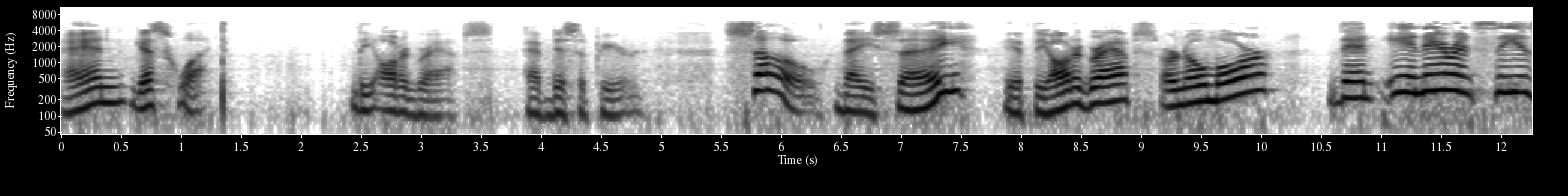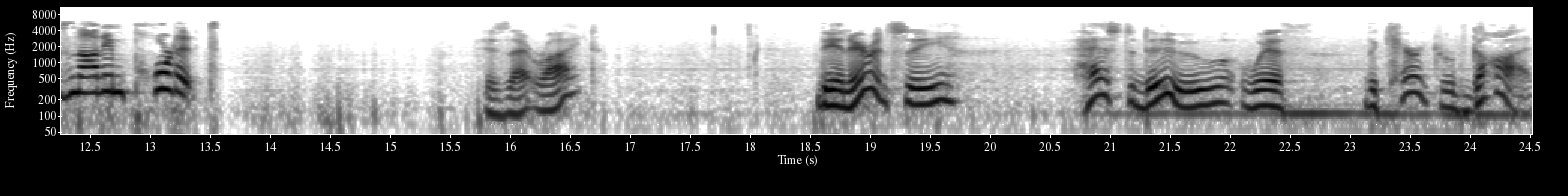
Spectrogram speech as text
And guess what? The autographs have disappeared. So, they say, if the autographs are no more, then inerrancy is not important. Is that right? The inerrancy has to do with the character of God.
